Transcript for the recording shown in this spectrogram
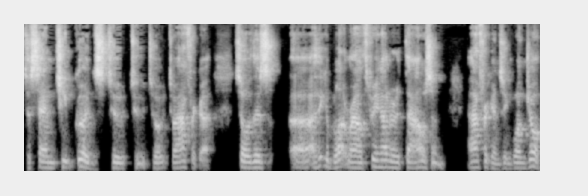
to send cheap goods to, to, to, to Africa. So there's, uh, I think, around 300,000 Africans in Guangzhou.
